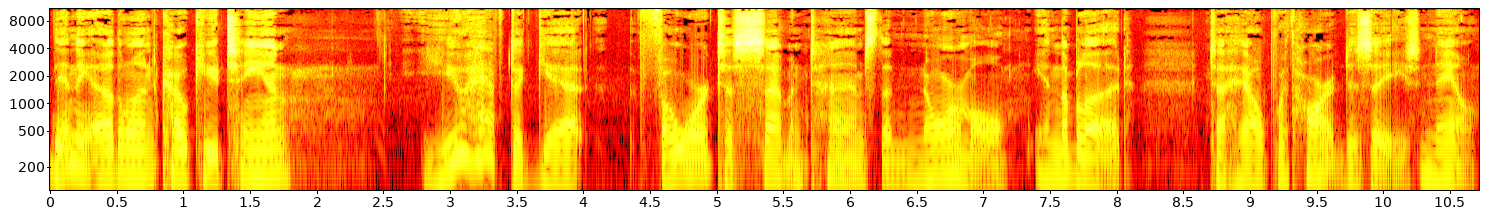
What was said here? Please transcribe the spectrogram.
Then the other one, CoQ10, you have to get four to seven times the normal in the blood to help with heart disease. Now,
